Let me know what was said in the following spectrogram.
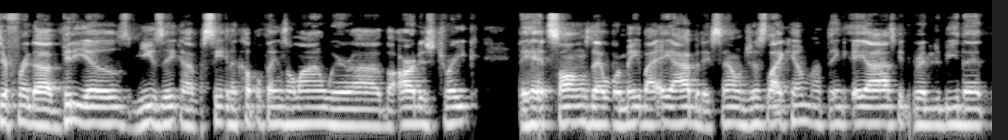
different uh, videos, music. I've seen a couple things online where uh, the artist Drake they had songs that were made by AI, but they sound just like him. I think AI is getting ready to be that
